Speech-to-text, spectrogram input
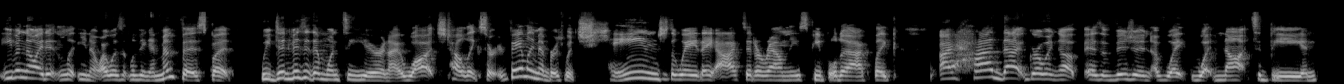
Even though I didn't, li- you know, I wasn't living in Memphis, but we did visit them once a year and I watched how like certain family members would change the way they acted around these people to act like I had that growing up as a vision of like what not to be and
